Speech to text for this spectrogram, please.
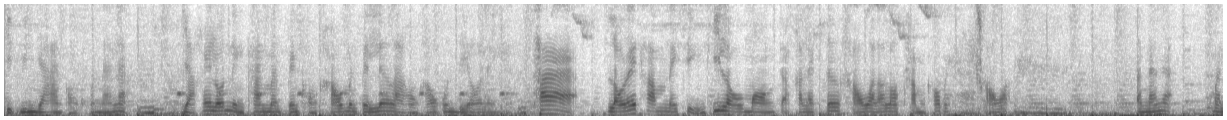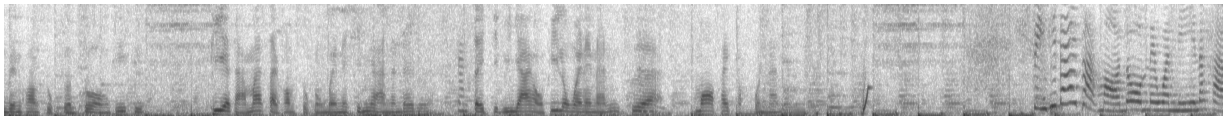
จิตวิญญาณของคนนั้นน่ะอยากให้รถหนึ่งคันมันเป็นของเขา มันเป็นเรื่องราวของเขาคนเดียวอะไรเงี้ย ถ้าเราได้ทำในสิ่งที่เรามองจากคาแรคเตอร์เขาอะแล้วเราทำเข้าไปหาเขาอะอันนั้นอะมันเป็นความสุขส่วนตัวของพี่คือ พี่จะสามารถใส่ความสุขลงไปในชิ้นงานนั้นได้ด้วยค่ะใส่จิตวิญญาณของพี่ลงไปในนั้น เพื่อมอบให้กับคนนั้น สิ่งที่ได้จากหมอโดมในวันนี้นะคะ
